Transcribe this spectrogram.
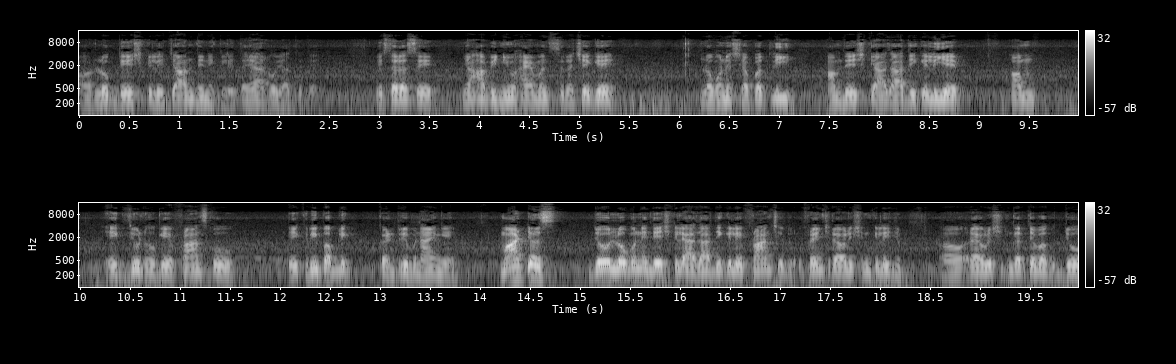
और लोग देश के लिए जान देने के लिए तैयार हो जाते थे। इस तरह से यहाँ भी न्यू हाइमंस रचे गए। लोगों ने शपथ ली, हम देश की आज़ादी के लिए। हम एकजुट हो गए फ्रांस को एक रिपब्लिक कंट्री बनाएँगे। मार्टर्स, जो लोगों ने देश के लिए आज़ादी के लिए फ्रांस, फ्रेंच रेवोल्यूशन के लिए रेवोल्यूशन करते वक्त जो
